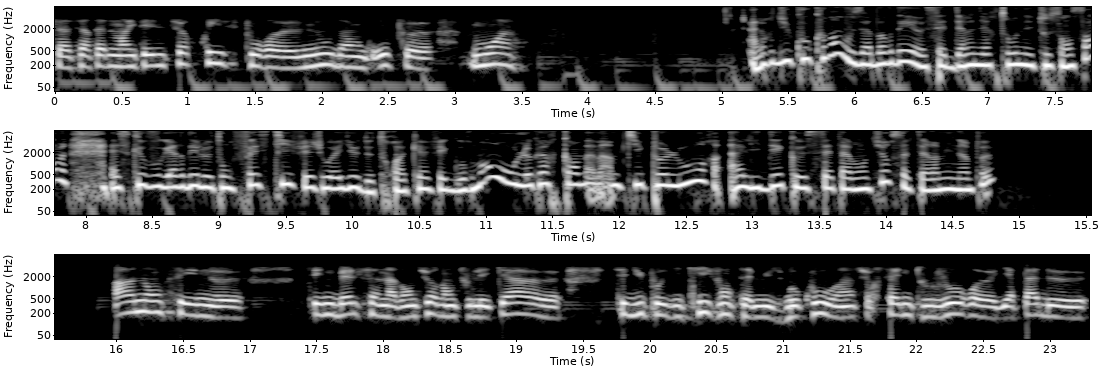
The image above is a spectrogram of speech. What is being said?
ça a certainement été une surprise. Pour nous, dans le groupe, moins. Alors du coup, comment vous abordez euh, cette dernière tournée tous ensemble? Est-ce que vous gardez le ton festif et joyeux de Trois Cafés Gourmands ou le cœur quand même un petit peu lourd à l'idée que cette aventure se termine un peu? Ah non, c'est une c'est une belle fin d'aventure dans tous les cas. euh, c'est du positif, on s'amuse beaucoup hein, sur scène toujours. Il n'y a pas de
